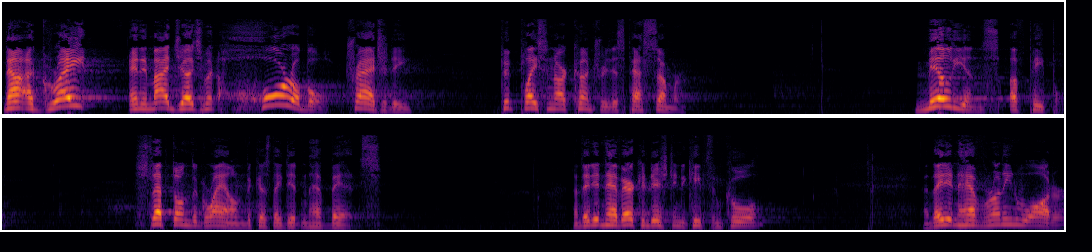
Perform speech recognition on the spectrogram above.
Now, a great and, in my judgment, horrible tragedy took place in our country this past summer. Millions of people slept on the ground because they didn't have beds. And they didn't have air conditioning to keep them cool. And they didn't have running water.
